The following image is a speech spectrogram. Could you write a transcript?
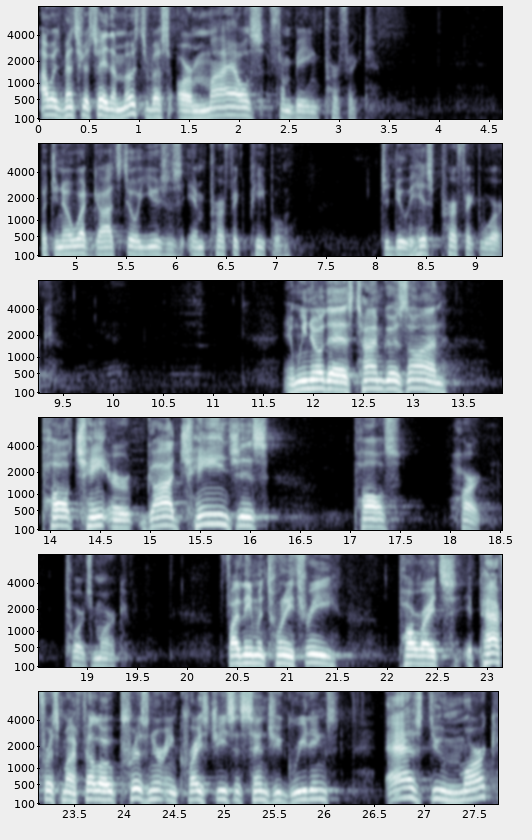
I would venture to say that most of us are miles from being perfect. But you know what? God still uses imperfect people to do his perfect work. And we know that as time goes on, Paul cha- or God changes Paul's heart towards Mark. Philemon 23, Paul writes, Epaphras, my fellow prisoner in Christ Jesus, sends you greetings, as do Mark,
